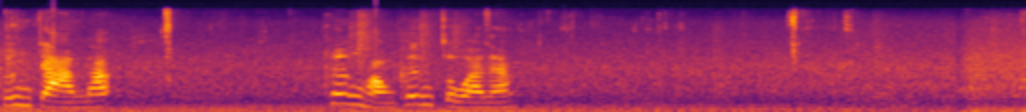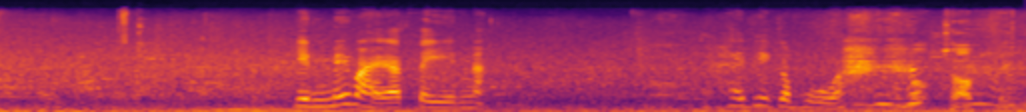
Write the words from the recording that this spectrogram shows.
ครึ่งจานละครึ่งของครึ่งตัวแล้วกินไม่ไหวอะตีนอะให้พี่กระบัวบอกชอบตีน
